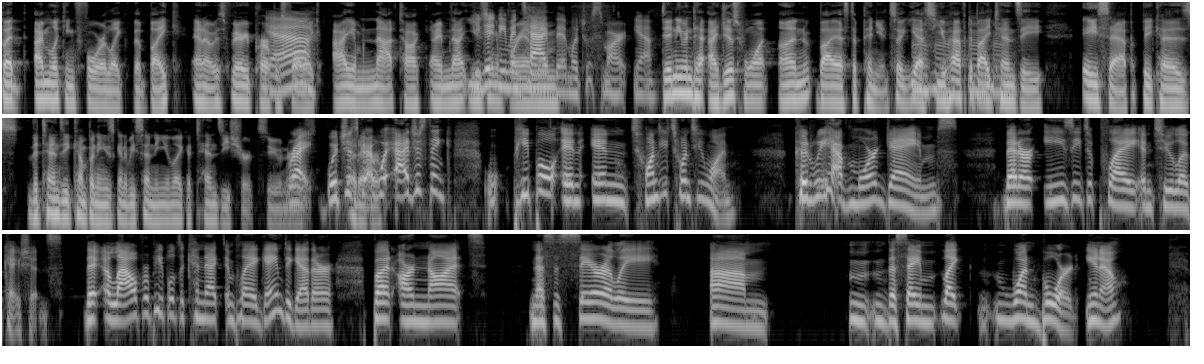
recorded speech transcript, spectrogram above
But I'm looking for like the bike, and I was very purposeful. Yeah. Like I am not talking. I'm not You using. You didn't even tag name. them, which was smart. Yeah. Didn't even. Ta- I just want unbiased opinion. So yes, you Mhm, have to buy mhm. Tenzi ASAP because the Tenzi company is going to be sending you like a Tenzi shirt soon. right which is whatever. great i just think people in in 2021 could we have more games that are easy to play in two locations that allow for people to connect and play a game together but are not necessarily um the same like one board you know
